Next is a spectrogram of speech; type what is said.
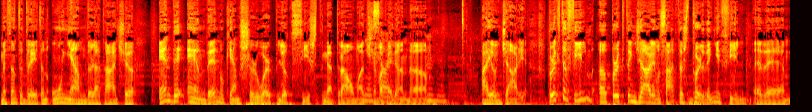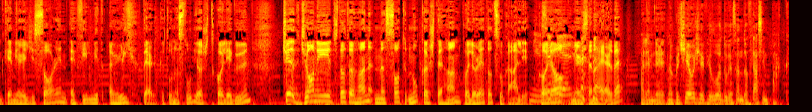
me thënë të drejtën unë jam ndër ata që ende ende nuk jam shëruar plotësisht nga traumat Njësoj. që më ka lënë uh, mm -hmm. ajo ngjarje. Për këtë film, uh, për këtë ngjarje më saktë është bërë edhe një film, edhe um, kemi regjisorin e filmit Richter këtu në studio është kolegu ynë, Që e dëgjoni çdo të hënë, por sot nuk është e hënë, Koloreto Cukali. Kolo, mirë se na erdhe. Faleminderit. Më pëlqeu që e fillove duke thënë do flasim pak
